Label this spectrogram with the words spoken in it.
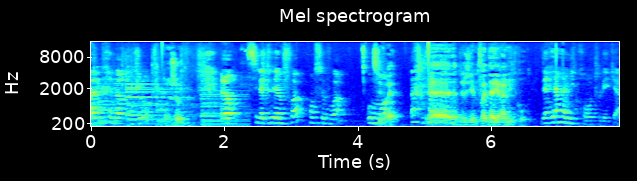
Madame Kramer, bonjour. Bonjour. Alors, c'est la deuxième fois qu'on se voit, au C'est moins. vrai. La, la deuxième fois derrière un micro. Derrière un micro, en tous les cas.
